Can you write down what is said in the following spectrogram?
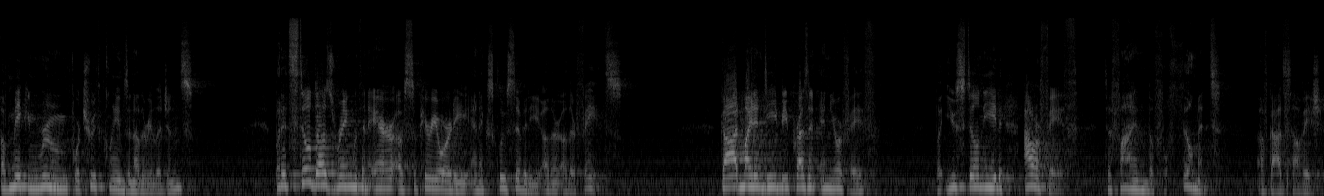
of making room for truth claims in other religions, but it still does ring with an air of superiority and exclusivity other other faiths. God might indeed be present in your faith, but you still need our faith to find the fulfillment of God's salvation.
